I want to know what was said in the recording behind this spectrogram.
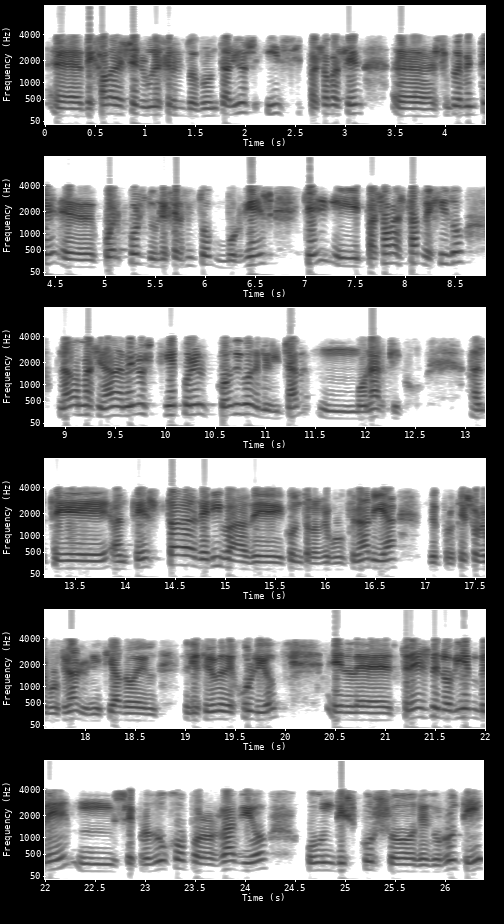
eh, dejaba de ser un ejército de voluntarios y pasaba a ser eh, simplemente eh, cuerpos de un ejército burgués que y pasaba a estar regido nada más y nada menos que por el Código de Militar Monárquico. Ante, ante esta deriva de contrarrevolucionaria, del proceso revolucionario iniciado el, 19 de julio, el 3 eh, de noviembre mm, se produjo por radio un discurso de Durruti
